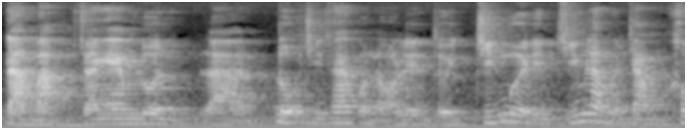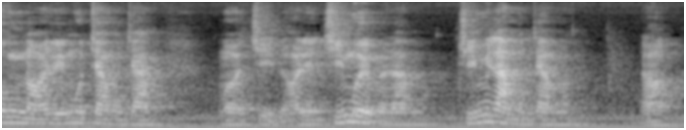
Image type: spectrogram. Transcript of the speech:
đảm bảo cho anh em luôn là độ chính xác của nó lên tới 90 đến 95 phần trăm không nói đến 100 phần trăm mà chỉ nói đến 90 phần trăm 95 phần trăm đó.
